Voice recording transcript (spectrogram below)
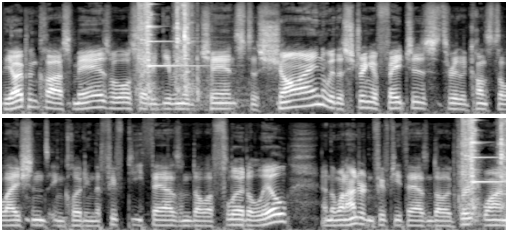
The open class mares will also be given the chance to shine with a string of features through the constellations, including the $50,000 Fleur de Lille and the $150,000 Group 1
